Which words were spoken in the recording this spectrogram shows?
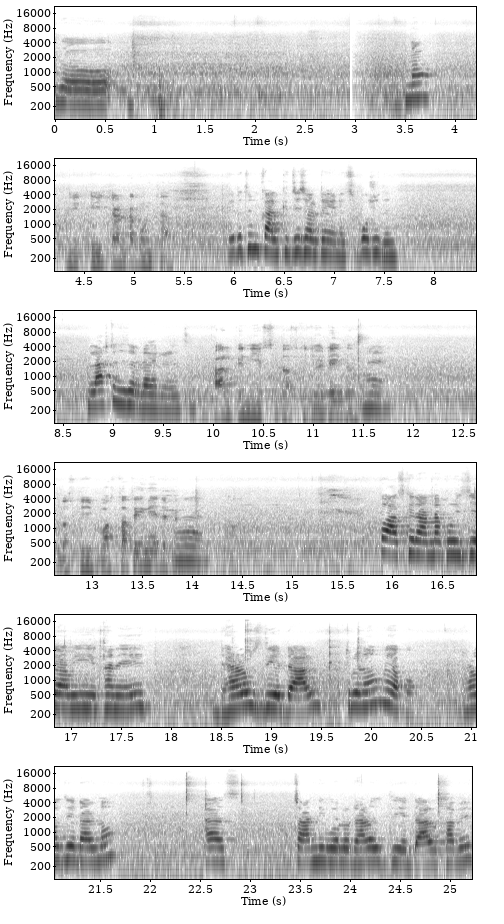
তো নাও। এই- চালটা কোন চাল? এটা তুমি কালকে যে চালটা এনেছো পরশু দিন। লাস্টে যে চালটা এনেছো। কালকে নিয়ে এসেছি দশ কেজি ওইটাই তো? হ্যাঁ। দশ কেজি বস্তা থেকে নিয়েছে? হ্যাঁ। তো আজকে রান্না করেছি আমি এখানে ঢ্যাঁড়স দিয়ে ডাল। তুলে নাও দেখো ঢ্যাঁড়স দিয়ে ডাল নাও। আর চাটনি বলো ঢ্যাঁড়স দিয়ে ডাল খাবে।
